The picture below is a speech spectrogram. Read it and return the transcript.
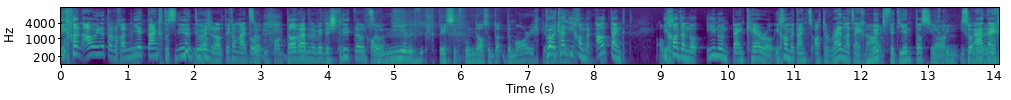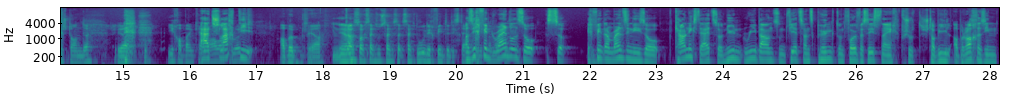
Ich habe auch tun, aber ich habe nie gedacht, dass du Ja. tust. Alter. Ich habe gemeint, so, ich habe da werden wir wieder streiten und ich habe so. niemand wirklich besser gefunden. Also der, der Mar ist Bro, gell, ich habe mir auch gedacht, Aber ich habe dann noch ihn und Bankero. Ich habe mir gedacht, so, Alter, Randall hat es eigentlich Nein. nicht verdient das ich Jahr. bin, ich so, bin er hat nicht eigentlich... einverstanden. Ja. Ich habe einen Er hat schlechte... Aber ja. Ja. ja. Sag, sag, du, sag, sag, sag du und ich finde die Stats Also ich nicht finde Randall so, so ich finde an Randall sind die so Counting Stats, so 9 Rebounds und 24 Punkte und 5 Assists eigentlich schon stabil, aber nachher sein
